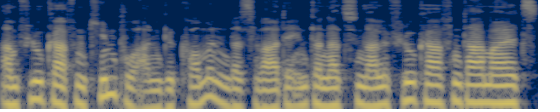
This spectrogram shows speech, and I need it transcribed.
am Flughafen Kimpo angekommen. Das war der internationale Flughafen damals.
